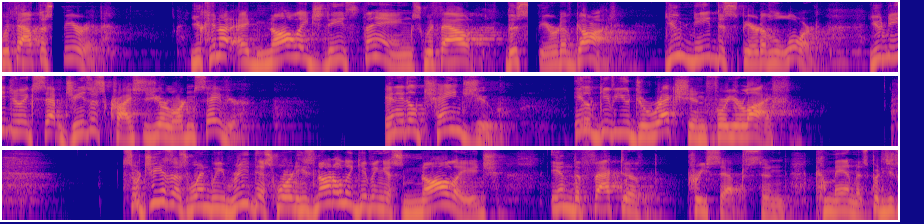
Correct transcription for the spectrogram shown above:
without the Spirit. You cannot acknowledge these things without the Spirit of God. You need the Spirit of the Lord. You need to accept Jesus Christ as your Lord and Savior. And it'll change you, it'll give you direction for your life. So, Jesus, when we read this word, he's not only giving us knowledge in the fact of precepts and commandments, but he's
